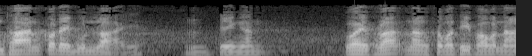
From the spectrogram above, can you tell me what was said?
ำทานก็ได้บุญหลายเป็นอย่างนั้นไหวพระนั่งสมาธิภาวนา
